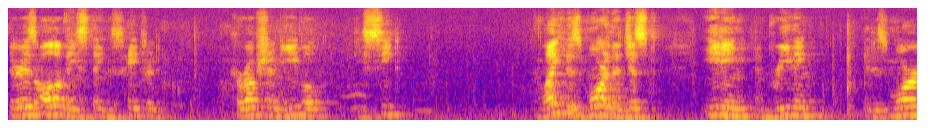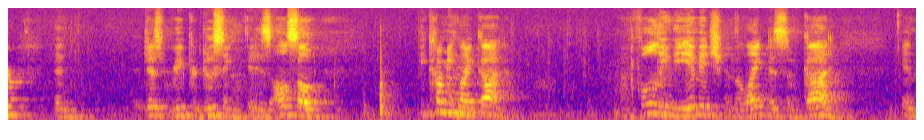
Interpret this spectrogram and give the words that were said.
there is all of these things hatred, corruption, evil, deceit. And life is more than just eating and breathing, it is more than just reproducing, it is also becoming like God, unfolding the image and the likeness of God in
